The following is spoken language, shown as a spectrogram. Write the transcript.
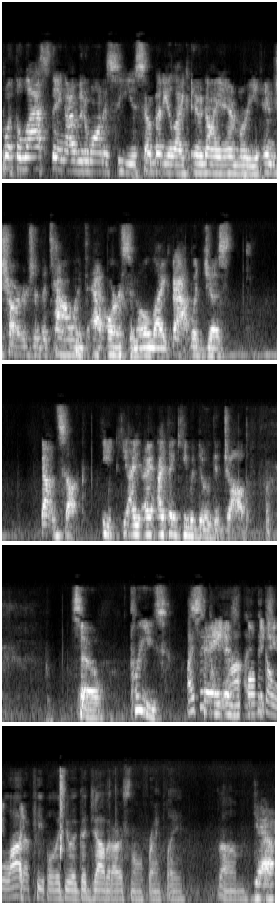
But the last thing I would want to see is somebody like Unai Emery in charge of the talent at Arsenal. Like that would just that would suck. He, he I, I, think he would do a good job. So please I think, a as lot, I think a lot of people would do a good job at Arsenal, frankly. Um, yeah.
